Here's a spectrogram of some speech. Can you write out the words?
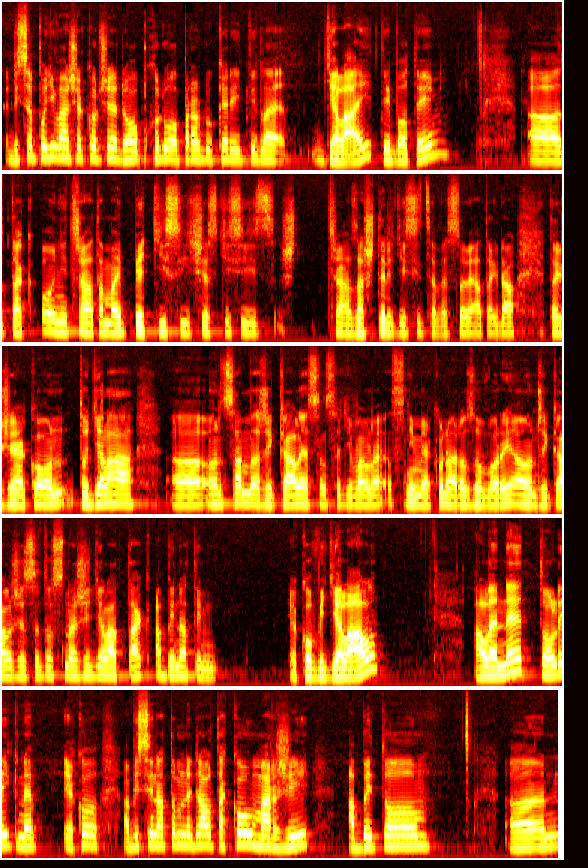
Když se podíváš jakože do obchodu opravdu, který tyhle dělají, ty boty, uh, tak oni třeba tam mají 5000, 6000, š- třeba za 4000 ve slevě a tak dále. Takže jako on to dělá, uh, on sám říkal, já jsem se díval na, s ním jako na rozhovory a on říkal, že se to snaží dělat tak, aby na tím jako vydělal, ale ne tolik, ne, jako, aby si na tom nedal takovou marži, aby to uh,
